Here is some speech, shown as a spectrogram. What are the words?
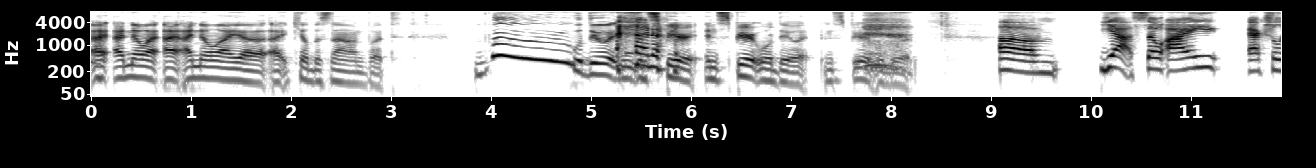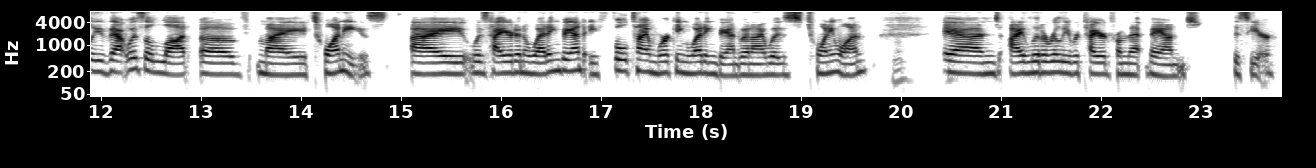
I, I know I I know I uh, I killed the sound, but woo, we'll do it in, in spirit. In spirit, we'll do it. In spirit, we'll do it. Um. Yeah. So I actually that was a lot of my twenties. I was hired in a wedding band, a full time working wedding band when I was 21. Oh. And I literally retired from that band this year.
